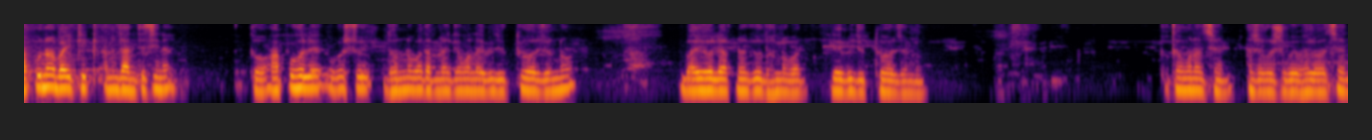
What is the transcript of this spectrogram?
আপু না ভাই, ঠিক আমি জানতেছি না। তো আপু হলে অবশ্যই ধন্যবাদ আপনাকে আমার লাইভে যুক্ত হওয়ার জন্য। ভাই হলে আপনাকেও ধন্যবাদ লাইভে যুক্ত হওয়ার জন্য। তো কেমন আছেন? আশা করি সবাই ভালো আছেন।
